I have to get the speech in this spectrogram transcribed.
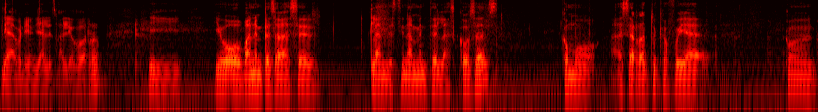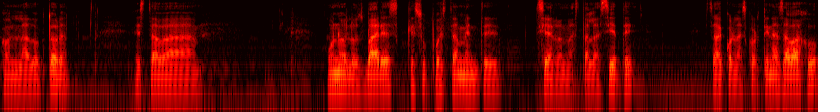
ya abrieron, ya les valió gorro. Y, y o van a empezar a hacer clandestinamente las cosas. Como hace rato que fui a, con, con la doctora, estaba uno de los bares que supuestamente cierran hasta las 7. Estaba con las cortinas abajo,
